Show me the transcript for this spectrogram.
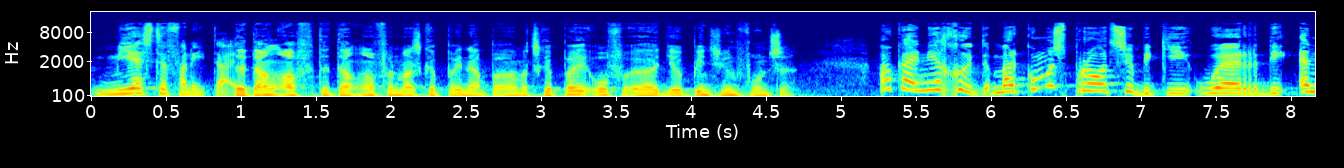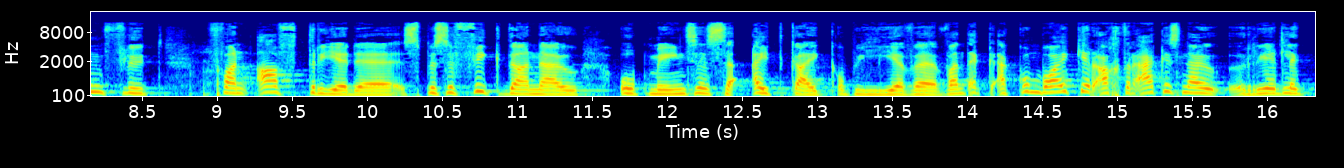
meeste van die tyd. Dit hang af, dit hang af van maatskappy na maatskappy of uh, jou pensioenfonde. OK, nee goed, maar kom ons praat so 'n bietjie oor die invloed van aftrede spesifiek dan nou op mense se uitkyk op die lewe want ek ek kom baie keer agter ek is nou redelik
